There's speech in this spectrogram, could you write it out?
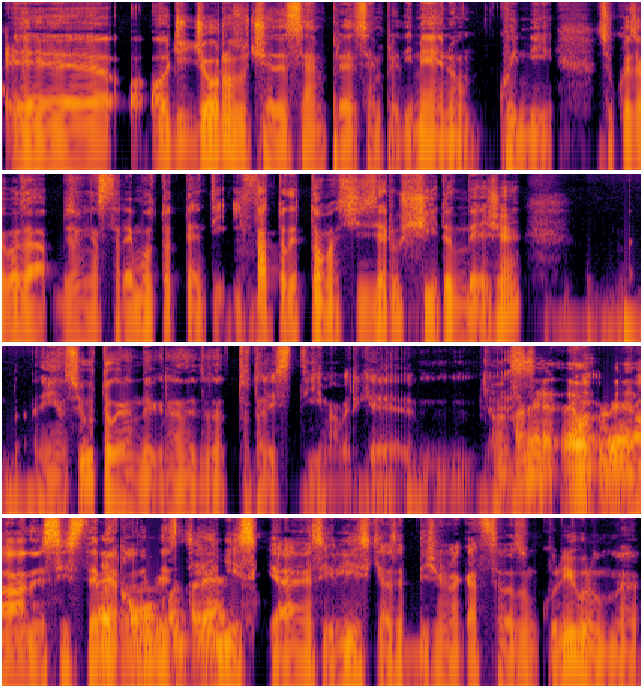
eh, oggigiorno succede sempre, sempre di meno, quindi su questa cosa bisogna stare molto attenti. Il fatto che Thomas ci sia riuscito invece, innanzitutto grande, grande to- totale stima perché eh, è un talento. nel sistema irlandese si talento. rischia, eh, si rischia se dici una cazzata su un curriculum eh,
